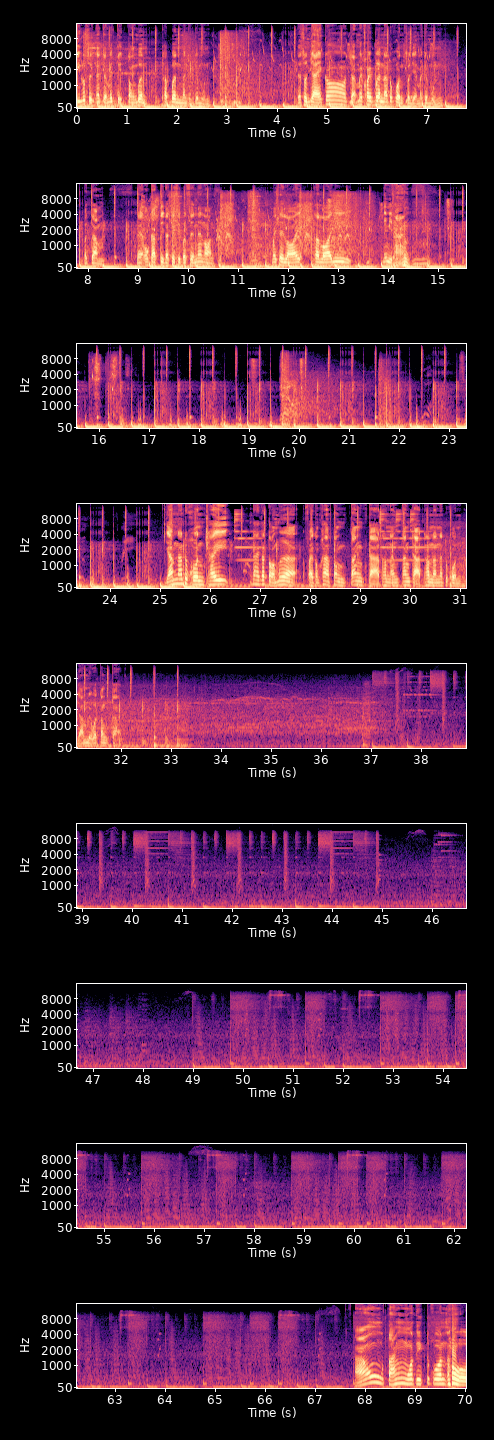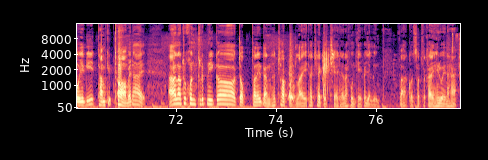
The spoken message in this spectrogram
กี้รู้สึกน่าจะไม่ติดต้องเบิ้ลถ้าเบิ้ลมันถึงจะหมุน แต่ส่วนใหญ่ก็จะไม่ค่อยเบิ้ลนะทุกคนส่วนใหญ่มันจะหมุนประจำแต่โอกาสติดอะเจ็ดสิบเปอร์เซ็นแน่นอน ไม่ใช่ร้อยถ้าร้อยนี่ไม่มีทางย้ำนะทุกคนใช้ได้ก็ต่อเมื่อ ฝ่ายตรงข้ามต้องตั้งกาดเท่านั้นตั้งกาดเท่านั้นนะทุกคน ย้ำเลยว่าตั้งกาด เอาตังหมดอีกทุกคน โอ้โหอย่างนี้ทำคลิปต่อไม่ได้เอาแล้วทุกคนคลิปนี้ก็จบตอนนี้กัน ถ้าชอบกดไลค์ ถ้าใช่กดแชร์ ถ้าคุณเกดก็อย่าลืม ฝากกด subscribe ให้ด้วยนะฮะ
